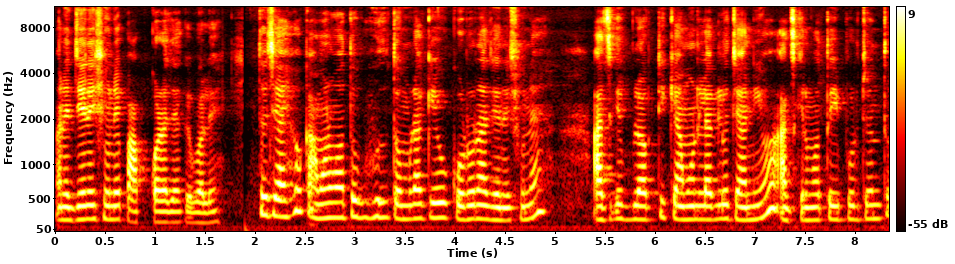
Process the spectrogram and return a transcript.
মানে জেনে শুনে পাপ করা যাকে বলে। তো যাই হোক, আমার মতো ভুল তোমরা কেউ করো না জেনে শুনে। আজকের ব্লগটি কেমন লাগল জানিও। আজকের মতো এই পর্যন্ত।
